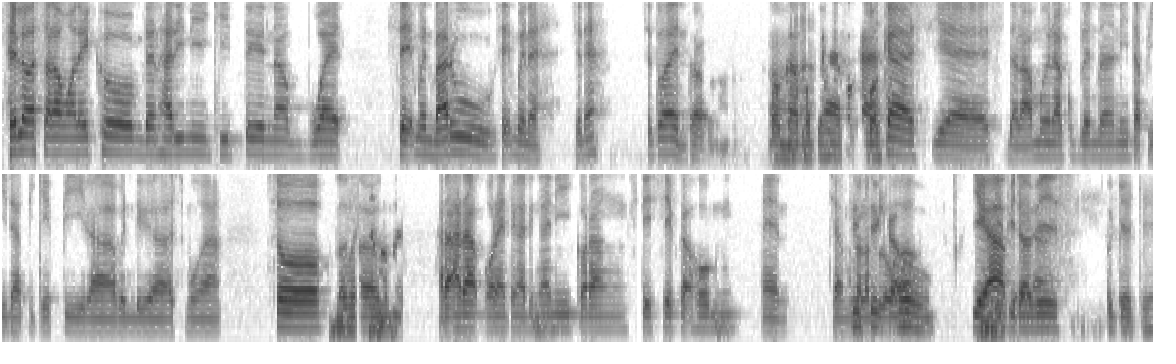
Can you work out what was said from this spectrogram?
Hello, Assalamualaikum dan hari ni kita nak buat segmen baru. Segmen eh? Macam mana? Macam tu kan? Podcast, podcast, podcast. Podcast, yes. Dah lama dah aku plan-plan ni tapi dah PKP lah benda lah semua. So, harap-harap orang yang tengah dengar ni korang stay safe kat home kan? Macam Stay kalau safe keluar. kat home. Ya, yeah, PKP dah habis. Okay, okay.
